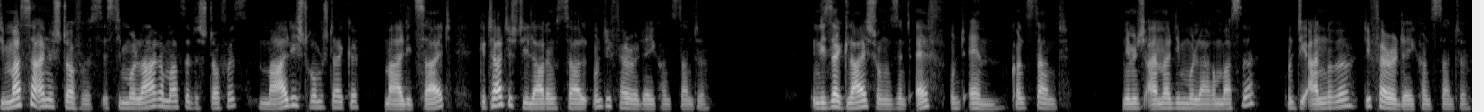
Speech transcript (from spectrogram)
die Masse eines Stoffes ist die molare Masse des Stoffes mal die Stromstärke mal die Zeit geteilt durch die Ladungszahl und die Faraday-Konstante. In dieser Gleichung sind F und m konstant, nämlich einmal die molare Masse und die andere die Faraday-Konstante.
